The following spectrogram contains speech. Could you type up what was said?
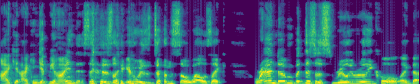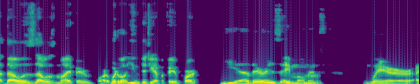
I can I can get behind this. it's like it was done so well. It's like random, but this is really really cool. Like that that was that was my favorite part. What about you? Did you have a favorite part? Yeah, there is a moment mm where I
